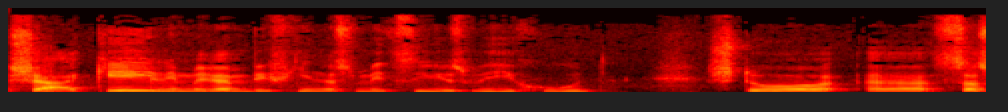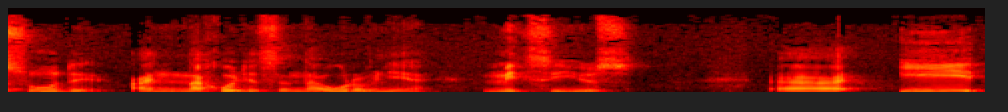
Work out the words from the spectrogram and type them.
Шаакейлем гамбифхинас мециус вихуд, что э, сосуды они находятся на уровне мециус э, и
